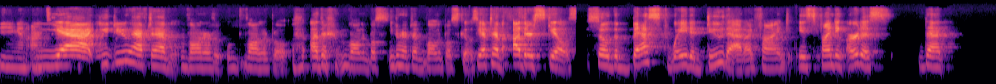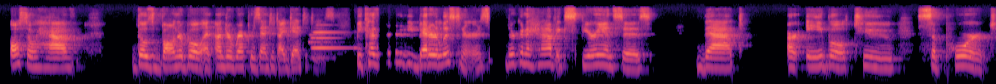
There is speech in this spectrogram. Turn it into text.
being an artist. Yeah, you do have to have vulnerable, vulnerable, other vulnerable. You don't have to have vulnerable skills. You have to have other skills. So the best way to do that, I find, is finding artists that also have those vulnerable and underrepresented identities because they're going to be better listeners. They're going to have experiences that are able to support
